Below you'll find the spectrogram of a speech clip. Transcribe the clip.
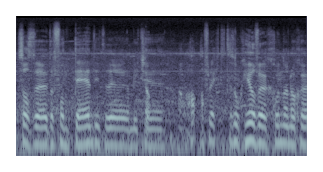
Zoals de, de fontein die er een beetje a- aflegt. Het is ook heel veel groen dat nog eh,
